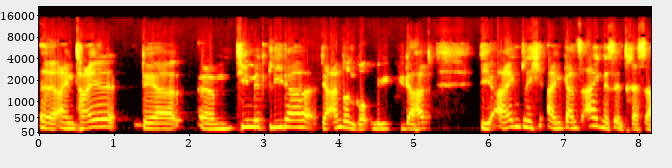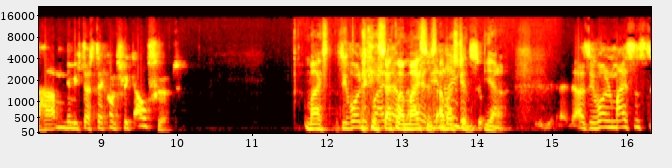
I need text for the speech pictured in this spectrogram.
mhm. äh, einen Teil der ähm, Teammitglieder, der anderen Gruppenmitglieder hat, die eigentlich ein ganz eigenes Interesse haben, nämlich dass der Konflikt aufhört. Meistens. Sie wollen nicht ich sag mal meistens, aber stimmt. Ja. Also sie wollen meistens,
